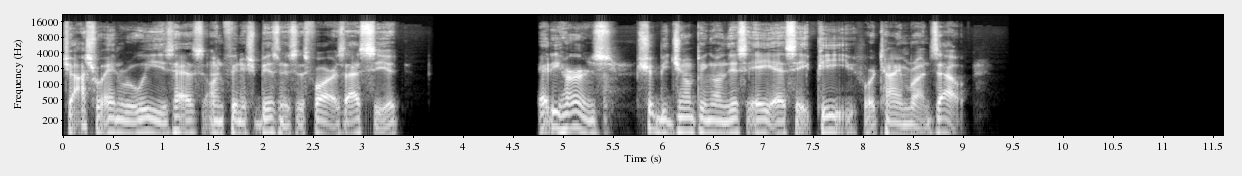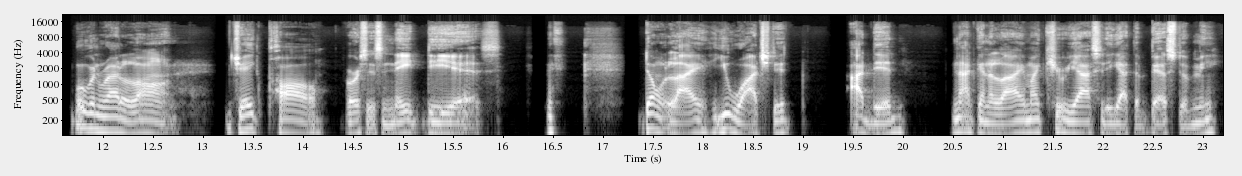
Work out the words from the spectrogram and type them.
Joshua and Ruiz has unfinished business as far as I see it. Eddie Hearns should be jumping on this ASAP before time runs out. Moving right along, Jake Paul versus Nate Diaz. Don't lie, you watched it. I did. Not gonna lie, my curiosity got the best of me.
